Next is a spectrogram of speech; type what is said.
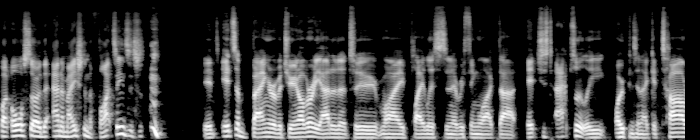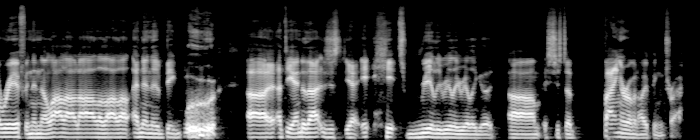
but also the animation and the fight scenes. It's just It's it's a banger of a tune. I've already added it to my playlists and everything like that. It just absolutely opens in that guitar riff, and then the la la la la la la, and then the big uh, at the end of that. It's just yeah, it hits really, really, really good. Um, it's just a banger of an opening track.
